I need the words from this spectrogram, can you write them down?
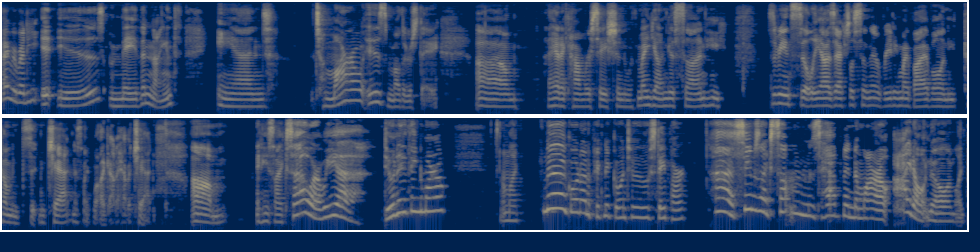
Hi, everybody. It is May the 9th, and tomorrow is Mother's Day. Um, I had a conversation with my youngest son. He was being silly. I was actually sitting there reading my Bible, and he'd come and sit and chat. And it's like, well, I got to have a chat. Um, and he's like, So, are we uh, doing anything tomorrow? I'm like, Nah, going on a picnic, going to state park ah, it seems like something's happening tomorrow. I don't know. I'm like,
